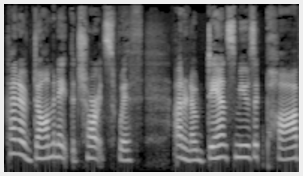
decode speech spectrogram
kind of dominate the charts with, I don't know, dance music, pop,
